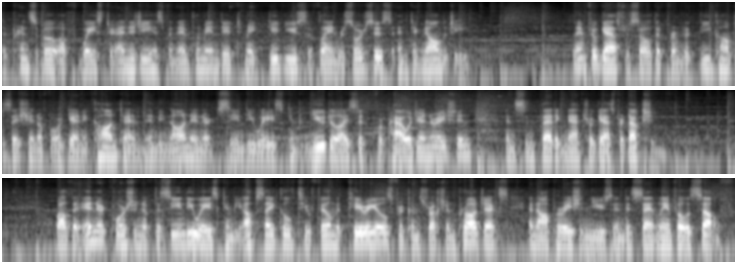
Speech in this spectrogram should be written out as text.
the principle of waste to energy has been implemented to make good use of land resources and technology. Landfill gas resulted from the decomposition of organic content in the non-inert C&D waste can be utilized for power generation and synthetic natural gas production. While the inert portion of the C&D waste can be upcycled to fill materials for construction projects and operation use in the SENT landfill itself.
